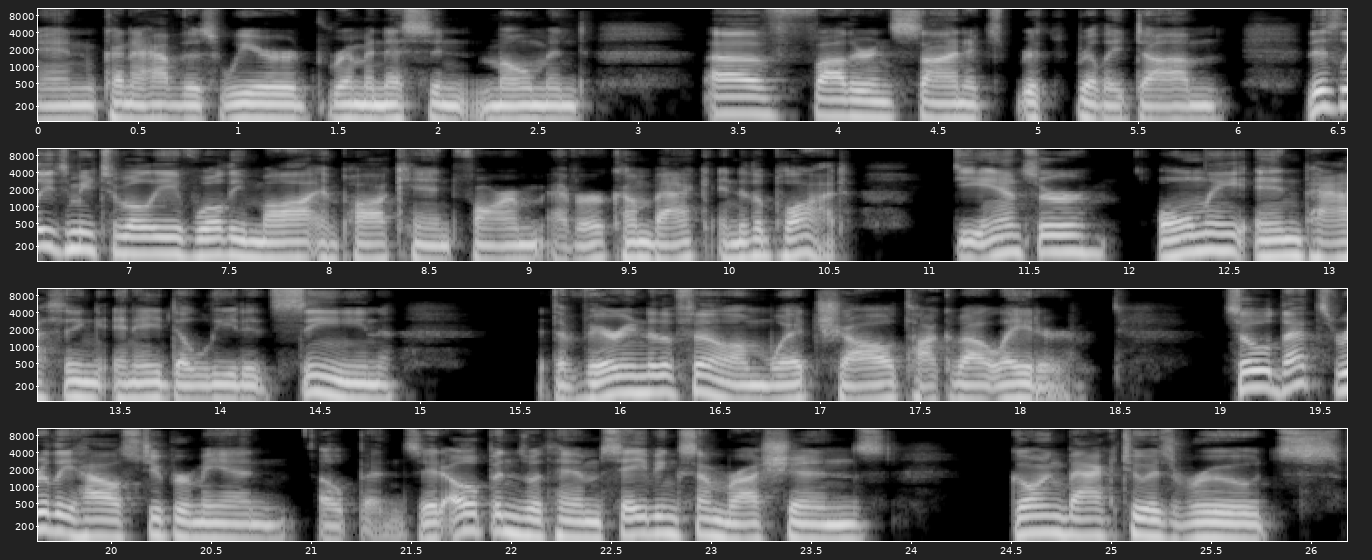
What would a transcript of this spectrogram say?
and kind of have this weird reminiscent moment of father and son. It's, it's really dumb. This leads me to believe will the Ma and Pa Kent farm ever come back into the plot? The answer only in passing in a deleted scene at the very end of the film, which I'll talk about later. So that's really how Superman opens. It opens with him saving some Russians, going back to his roots,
